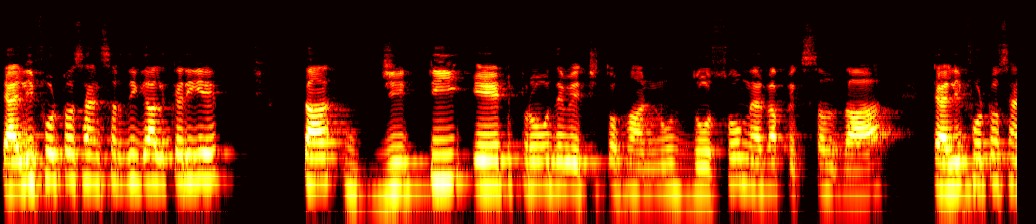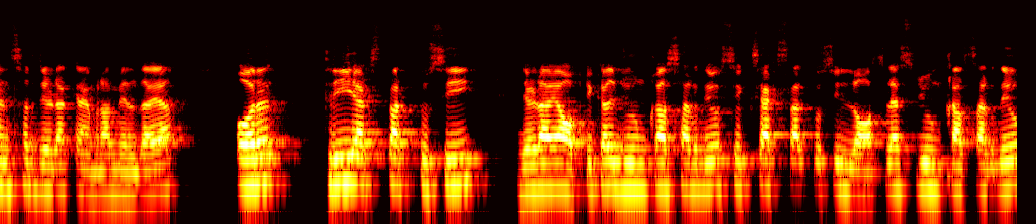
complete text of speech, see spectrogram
ਟੈਲੀਫੋਟੋ ਸੈਂਸਰ ਦੀ ਗੱਲ ਕਰੀਏ ਤਾਂ GT8 Pro ਦੇ ਵਿੱਚ ਤੁਹਾਨੂੰ 200 ਮੈਗਾਪਿਕਸਲ ਦਾ ਟੈਲੀਫੋਟੋ ਸੈਂਸਰ ਜਿਹੜਾ ਕੈਮਰਾ ਮਿਲਦਾ ਆ ਔਰ 3x ਤੱਕ ਤੁਸੀਂ ਜਿਹੜਾ ਹੈ ਆਪਟੀਕਲ ਜ਼ੂਮ ਕਰ ਸਕਦੇ ਹੋ 6x ਤੱਕ ਤੁਸੀਂ ਲਾਸਲੈਸ ਜ਼ੂਮ ਕਰ ਸਕਦੇ ਹੋ,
